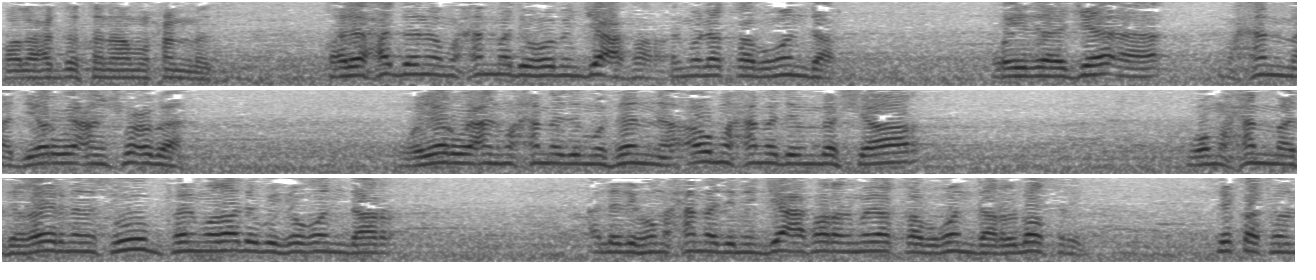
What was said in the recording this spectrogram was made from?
قال حدثنا محمد. قال حدثنا محمد وهو بن جعفر الملقب غندر. وإذا جاء محمد يروي عن شعبة ويروي عن محمد المثنى أو محمد بن بشار ومحمد غير منسوب فالمراد به غندر الذي هو محمد بن جعفر الملقب غندر البصري. ثقة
